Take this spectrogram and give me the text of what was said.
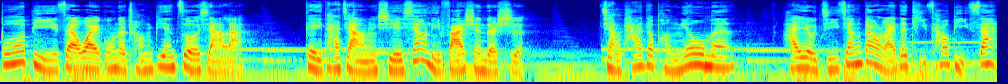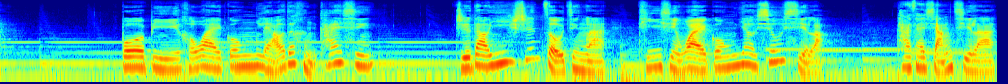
波比在外公的床边坐下来，给他讲学校里发生的事，讲他的朋友们，还有即将到来的体操比赛。波比和外公聊得很开心，直到医生走进来提醒外公要休息了，他才想起来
